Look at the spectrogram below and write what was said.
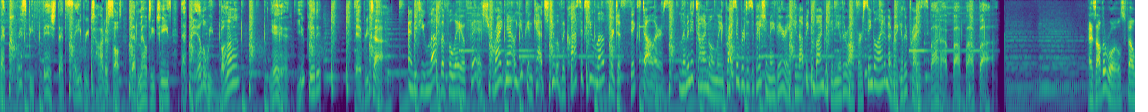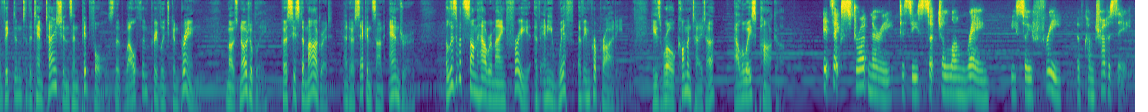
That crispy fish, that savory tartar sauce, that melty cheese, that pillowy bun. Yeah, you get it every time. And if you love the Filet-O-Fish, right now you can catch two of the classics you love for just $6. Limited time only. Price and participation may vary. Cannot be combined with any other offer. Single item at regular price. Ba da ba ba ba as other royals fell victim to the temptations and pitfalls that wealth and privilege can bring, most notably her sister Margaret and her second son Andrew, Elizabeth somehow remained free of any whiff of impropriety. Here's royal commentator Eloise Parker. It's extraordinary to see such a long reign be so free of controversy.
